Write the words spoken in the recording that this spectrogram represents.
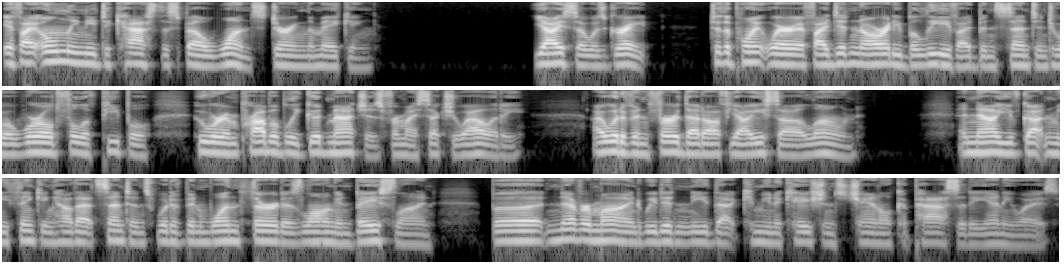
If I only need to cast the spell once during the making. Yaisa was great, To the point where if I didn't already believe I'd been sent into a world full of people who were improbably good matches for my sexuality, I would have inferred that off Yaisa alone. And now you've gotten me thinking how that sentence would have been one third as long in baseline, but never mind, we didn't need that communications channel capacity anyways.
